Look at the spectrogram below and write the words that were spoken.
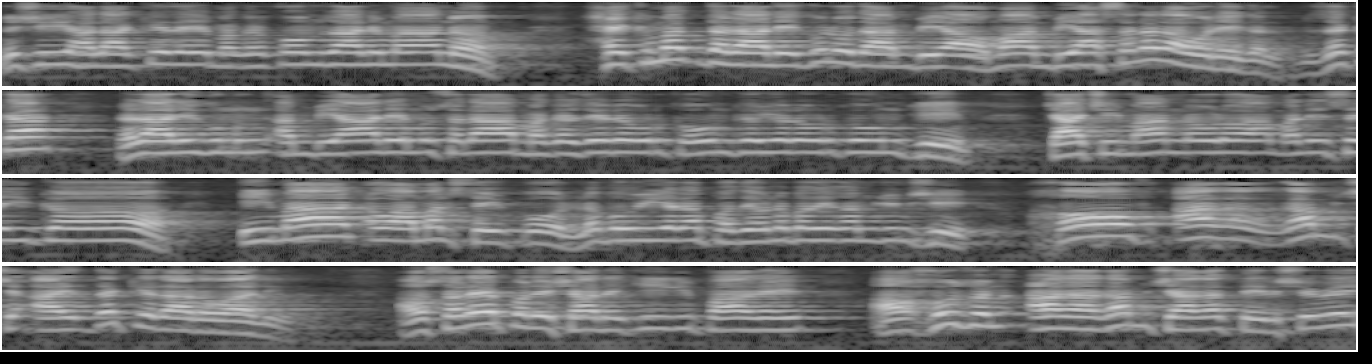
نشي هلاکه دې مگر قوم ظالمان حکمت دراله ګلو د انبیا او ما انبیا سره راولېګل ځکه دراله ګم انبیا علی مسلا مگر زه ور کوم کې ور ور کوم کې چا چې ایمان وروړو عمل صحیح کو ایمان او عمل صحیح کول نبوی را په دیونه به غمجن شي خوف هغه غم چې آینده کې را رواني او سړی پریشان کیږي پاغه او حزن هغه غم چې هغه تیر شوی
